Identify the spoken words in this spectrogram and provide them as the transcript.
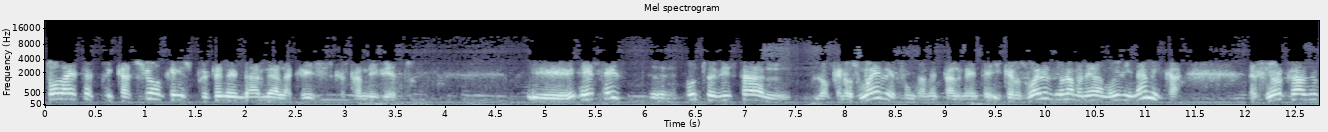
toda esta explicación que ellos pretenden darle a la crisis que están viviendo. Eh, ese es, desde el punto de vista, lo que nos mueve fundamentalmente y que nos mueve de una manera muy dinámica. El señor Claudio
